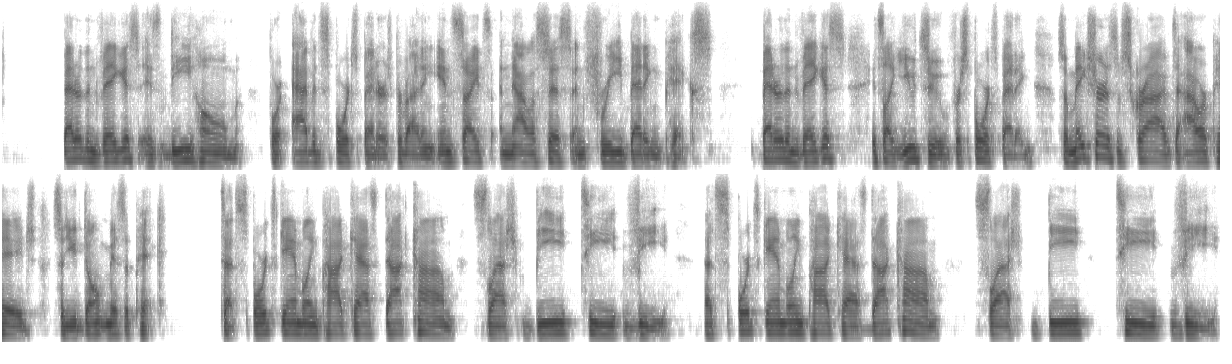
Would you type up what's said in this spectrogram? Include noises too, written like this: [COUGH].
Better Than Vegas is the home for avid sports bettors, providing insights, analysis, and free betting picks. Better Than Vegas, it's like YouTube for sports betting. So make sure to subscribe to our page so you don't miss a pick. It's at sportsgamblingpodcast.com slash BTV. That's sportsgamblingpodcast.com slash BTV.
